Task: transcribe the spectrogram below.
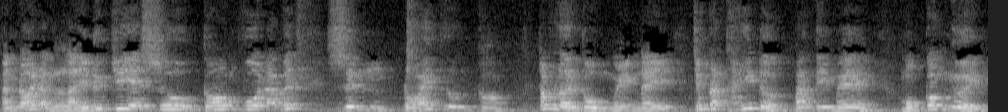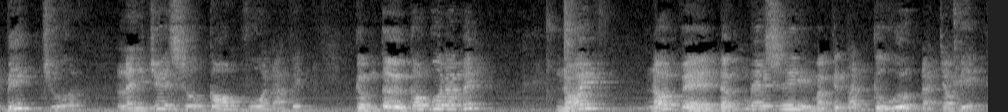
Anh nói rằng lạy Đức Chúa Giêsu con vua David xin đói thương con. Trong lời cầu nguyện này, chúng ta thấy được Ba-ti-mê, một con người biết Chúa, là Chúa Giêsu con vua David cụm từ con vua David nói nói về đấng Messi mà kinh thánh cựu ước đã cho biết.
